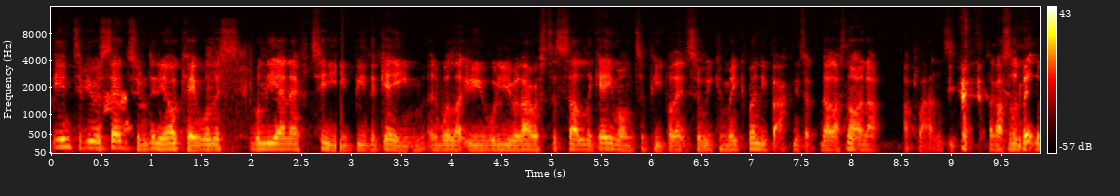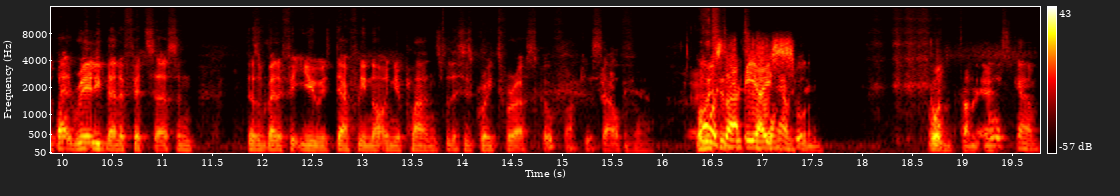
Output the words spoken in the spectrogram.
the interviewer said to him, didn't he? Okay, will this will the NFT be the game, and will like you will you allow us to sell the game on to people then so we can make money back? And he's like, no, that's not in our, our plans. like, so the bit that really benefits us and doesn't benefit you is definitely not in your plans. But this is great for us. Go fuck yourself. What was that this EA what sw- Go Go on. on, What a scam.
